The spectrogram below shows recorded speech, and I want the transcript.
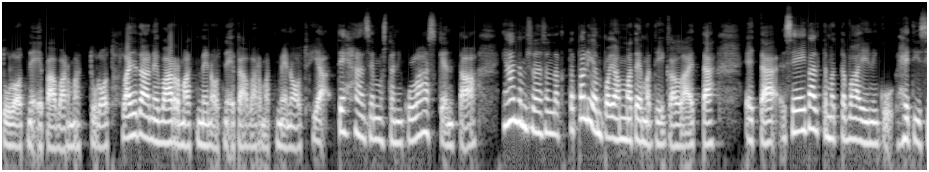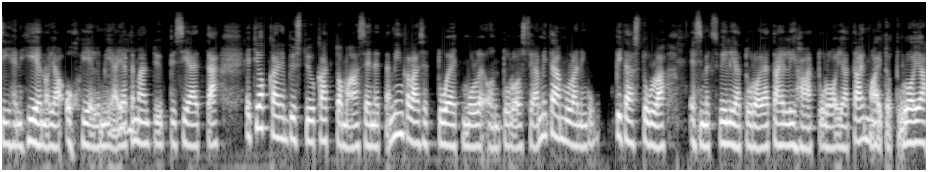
tulot, ne epävarmat tulot, laitetaan ne varmat menot, ne epävarmat menot ja tehdään semmoista niin kuin laskentaa ihan tämmöisellä sanotaan, että pöljenpojan matematiikalla, että, että se ei välttämättä vain niin kuin heti siihen hienoja ohjelmia mm. ja tämän tyyppisiä, että, että jokainen pystyy katsomaan sen, että minkälaiset tuet mulle on tulossa ja mitä mulla niin kuin pitäisi tulla esimerkiksi viljatuloja tai lihatuloja tai maitotuloja,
